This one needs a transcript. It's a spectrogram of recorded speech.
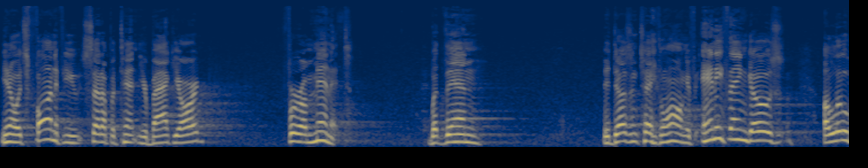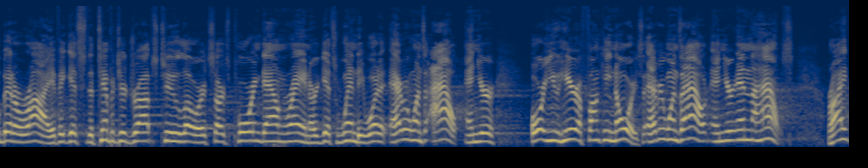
you know, it's fun if you set up a tent in your backyard for a minute, but then it doesn't take long. If anything goes a little bit awry, if it gets the temperature drops too low, or it starts pouring down rain, or it gets windy, what everyone's out, and you're, or you hear a funky noise. Everyone's out, and you're in the house, right?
